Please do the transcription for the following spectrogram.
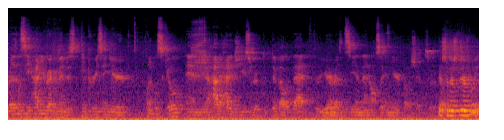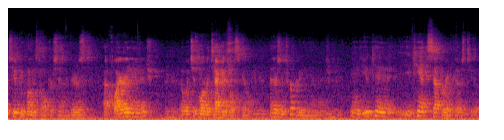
residency, how do you recommend just increasing your clinical skill? And you know, how, did, how did you sort of develop that through your residency and then also in your fellowship? Sort of? Yeah, so there's, there's really two components to ultrasound. There's acquiring the image, Mhm. uh, which is more of a technical skill, Mhm. and there's interpreting the image. Mhm. And you can you can't separate those two.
